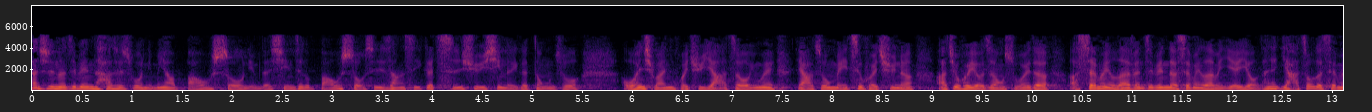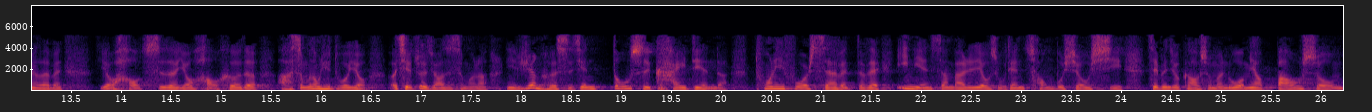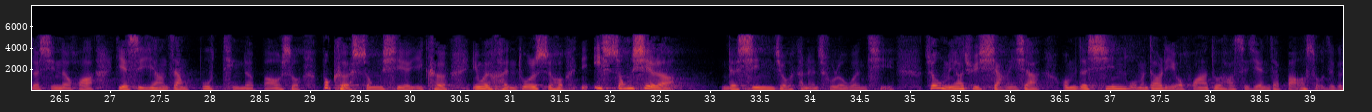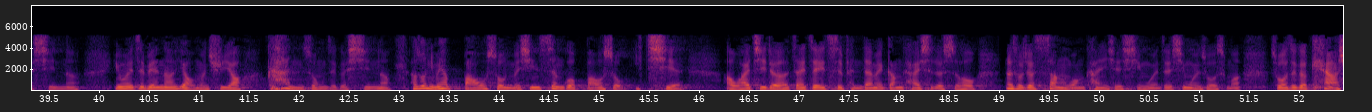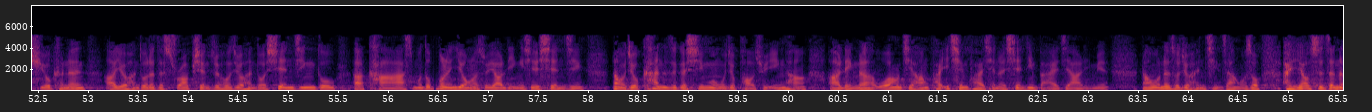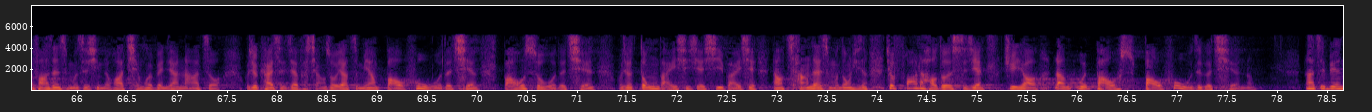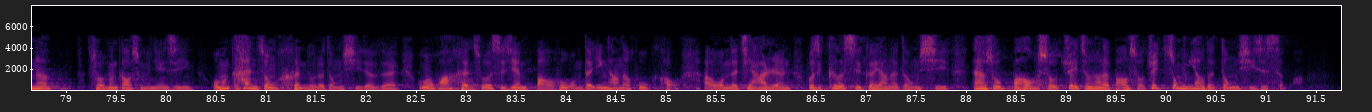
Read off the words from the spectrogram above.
但是呢，这边他是说你们要保守你们的心。这个保守实际上是一个持续性的一个动作。我很喜欢回去亚洲，因为亚洲每一次回去呢，啊，就会有这种所谓的啊 Seven Eleven，这边的 Seven Eleven 也有。但是亚洲的 Seven Eleven 有好吃的，有好喝的，啊，什么东西都有。而且最主要是什么呢？你任何时间都是开店的，Twenty Four Seven，对不对？一年三百六十五天，从不休息。这边就告诉我们，如果我们要保守我们的心的话，也是一样，这样不停的保守，不可松懈。这一刻，因为很多的时候，你一松懈了，你的心就可能出了问题。所以我们要去想一下，我们的心，我们到底要花多少时间在保守这个心呢？因为这边呢，要我们去要看重这个心呢。他说，你们要保守你们心，胜过保守一切。啊，我还记得在这一次 pandemic 刚开始的时候，那时候就上网看一些新闻。这新闻说什么？说这个 cash 有可能啊有很多的 disruption，最后就很多现金都啊卡啊什么都不能用了，所以要领一些现金。那我就看着这个新闻，我就跑去银行啊领了，我忘记好像快一千块钱的现金摆在家里面。然后我那时候就很紧张，我说哎，要是真的发生什么事情的话，钱会被人家拿走。我就开始在想说要怎么样保护我的钱，保守我的钱。我就东摆一些些，西摆一些，然后藏在什么东西上，就花了好多的时间，就要让为保保护这个钱呢？那这边呢？所罗门告诉我们一件事情：我们看重很多的东西，对不对？我们花很多时间保护我们的银行的户口啊，我们的家人，或者各式各样的东西。大家说保守最重要的保守最重要的东西是什么？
